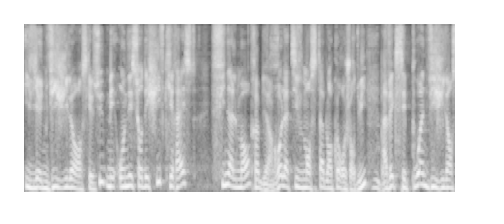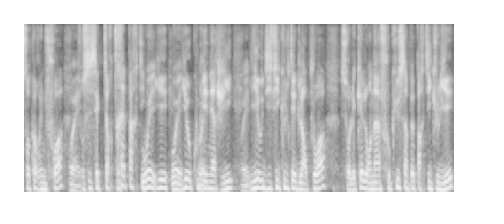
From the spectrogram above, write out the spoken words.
Il y a une vigilance qui est dessus, mais on est sur des chiffres qui restent finalement relativement stables encore aujourd'hui, avec ces points de vigilance encore une fois sur ces secteurs très particuliers liés au coût de l'énergie, liés aux difficultés de l'emploi, sur lesquels on a un focus un peu particulier.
